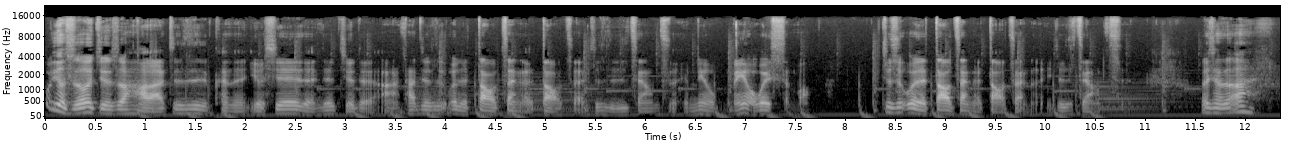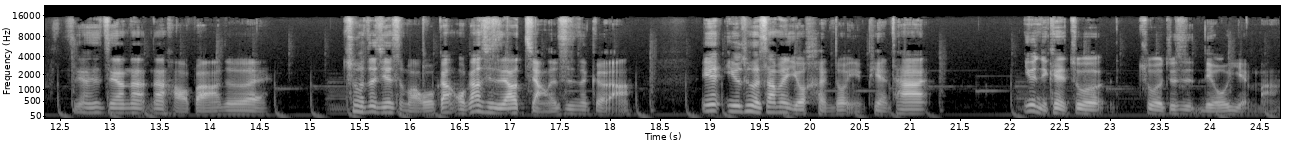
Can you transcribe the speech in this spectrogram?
我有时候觉得说，好啦，就是可能有些人就觉得啊，他就是为了倒赞而倒赞，就只是这样子，也没有没有为什么，就是为了倒赞而倒赞而已，就是这样子。我想说啊，既然是这样，那那好吧，对不对？除了这些什么，我刚我刚其实要讲的是那个啦，因为 YouTube 上面有很多影片，它因为你可以做做就是留言嘛，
